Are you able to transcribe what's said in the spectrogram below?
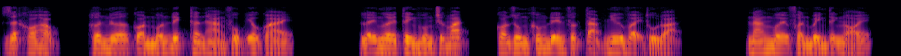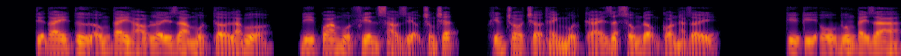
rất khó học, hơn nữa còn muốn đích thân hàng phục yêu quái. Lấy ngươi tình huống trước mắt, còn dùng không đến phức tạp như vậy thủ đoạn. Nàng mươi phần bình tĩnh nói. Tiện tay từ ống tay áo lấy ra một tờ lá bửa, đi qua một phiên xào rượu chống chất, khiến cho trở thành một cái rất sống động con hạt giấy. Kỳ kỳ ố buông tay ra,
